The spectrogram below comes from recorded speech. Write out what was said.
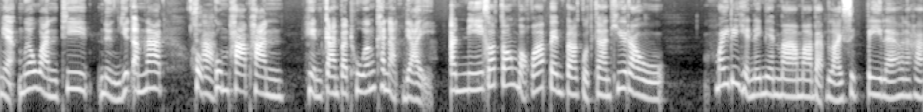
เนี่ยเมื่อวันที่หนึ่งยึดอำนาจค่ะ6กุมภาพันธ์เห็นการประท้วงขนาดใหญ่ อันนี้ก็ต้องบอกว่าเป็นปรากฏการณ์ที่เราไม่ได้เห็นในเมียนมามาแบบหลายสิบปีแล้วนะคะ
